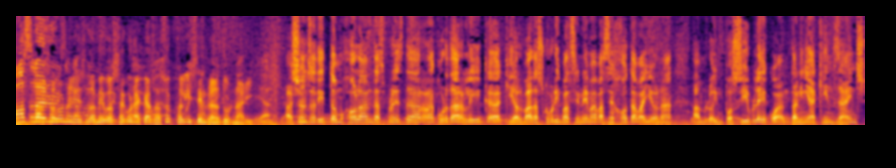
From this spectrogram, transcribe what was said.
Barcelona és la meva segona casa. Sóc feliç sempre de tornar-hi. Això ens ha dit Tom Holland després de recordar-li que qui el va descobrir pel cinema va ser J. Bayona amb Lo Impossible quan tenia 15 anys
